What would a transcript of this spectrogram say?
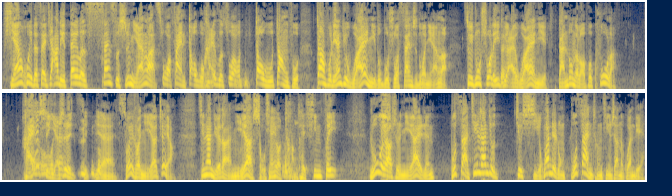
贤惠的在家里待了三四十年了，做饭、照顾孩子、做照顾丈夫，丈夫连句“我爱你”都不说，三十多年了，最终说了一句“哎，我爱你”，感动的老婆哭了，还是也是 也，所以说你要这样，金山觉得你呀，首先要敞开心扉。如果要是你爱人不赞，金山就就喜欢这种不赞成金山的观点。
